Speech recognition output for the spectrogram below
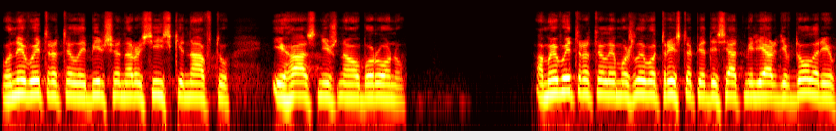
Вони витратили більше на російську нафту і газ, ніж на оборону. А ми витратили, можливо, 350 мільярдів доларів,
